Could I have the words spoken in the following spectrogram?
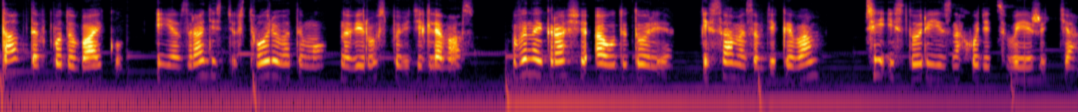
ставте вподобайку, і я з радістю створюватиму нові розповіді для вас. Ви найкраща аудиторія, і саме завдяки вам ці історії знаходять своє життя.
